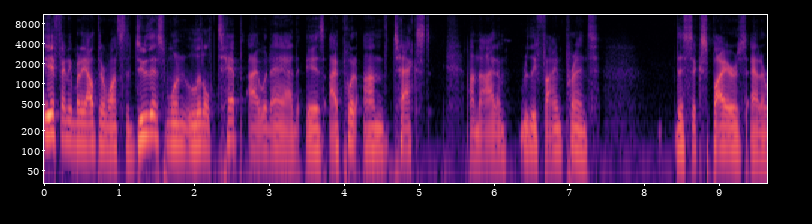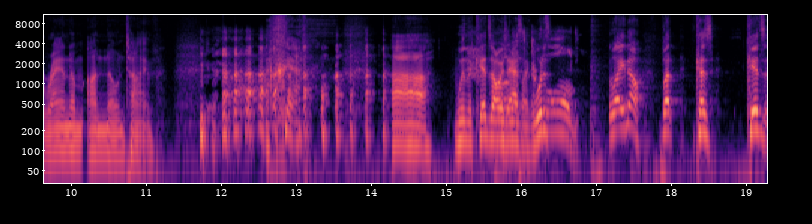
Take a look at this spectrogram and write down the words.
if anybody out there wants to do this, one little tip I would add is I put on the text on the item, really fine print. This expires at a random unknown time. uh, when the kids always Oh, ask, like, what is cold. well, you know, but because kids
